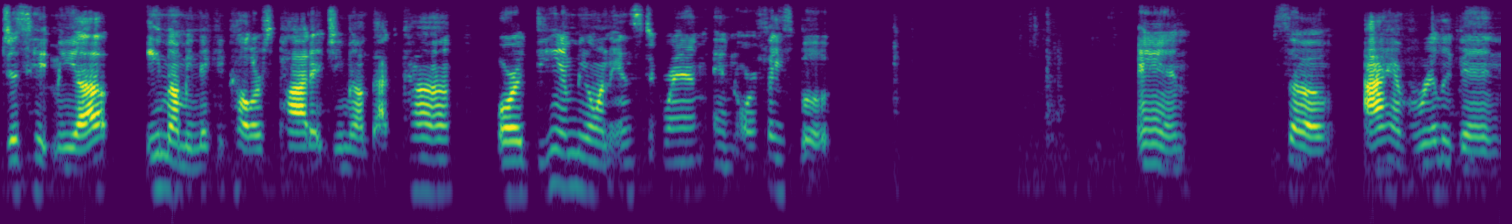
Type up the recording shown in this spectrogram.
just hit me up. Email me nakedcolorspod at gmail.com or DM me on Instagram and or Facebook. And so I have really been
